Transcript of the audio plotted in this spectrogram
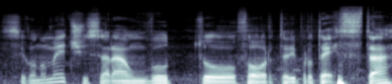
Secondo me ci sarà un voto forte di protesta,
